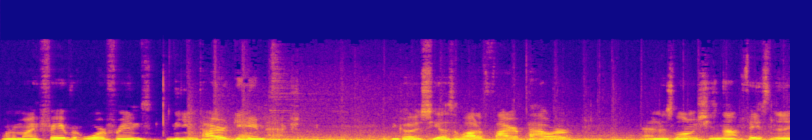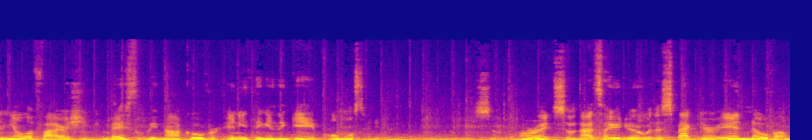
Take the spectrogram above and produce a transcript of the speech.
One of my favorite Warframes in the entire game, actually, because she has a lot of firepower, and as long as she's not facing any yellow fire, she can basically knock over anything in the game, almost anything. So, alright, so that's how you do it with a Spectre and Nova,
